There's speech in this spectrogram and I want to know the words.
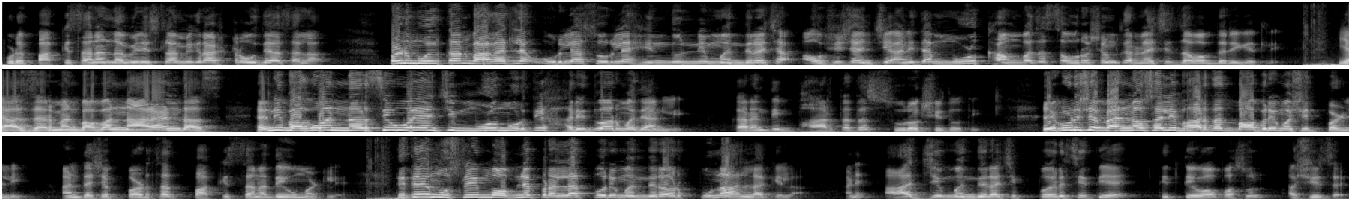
पुढे पाकिस्तानात नवीन इस्लामिक राष्ट्र उदयास आला. पण मुलतान भागातल्या उरल्या सुरल्या हिंदूंनी मंदिराच्या अवशेषांची आणि त्या मूळ खांबाचं संरक्षण करण्याची जबाबदारी घेतली. याच दरम्यान बाबा नारायणदास यांनी भगवान नरसिंह यांची मूळ मूर्ती हरिद्वारमध्ये आणली कारण ती भारतातच सुरक्षित होती. एकोणीसशे ब्याण्णव साली भारतात बाबरी मशीद पडली आणि त्याचे पडसाद पाकिस्तानातही उमटले. तिथे मुस्लिम मॉबने प्रल्हादपुरी मंदिरावर पुन्हा हल्ला केला आणि आज जी मंदिराची परिस्थिती आहे ती तेव्हापासून अशीच आहे.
